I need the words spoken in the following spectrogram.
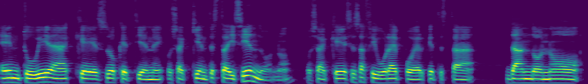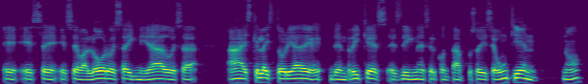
en tu vida qué es lo que tiene, o sea, quién te está diciendo, ¿no? O sea, qué es esa figura de poder que te está dando no e, ese, ese valor o esa dignidad o esa, ah, es que la historia de, de Enrique es, es digna de ser contada, pues oye, según quién, ¿no?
